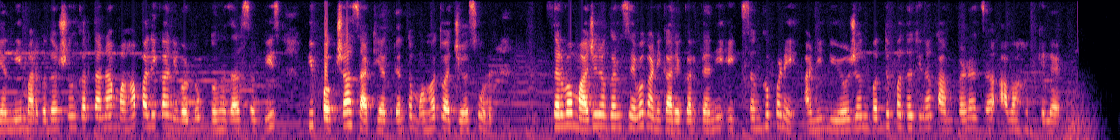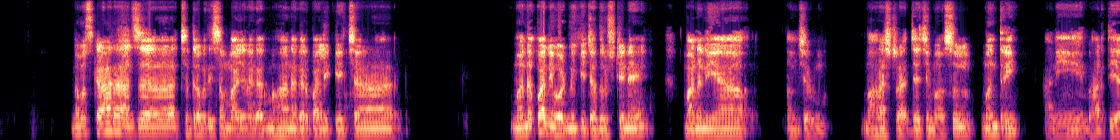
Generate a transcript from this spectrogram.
यांनी मार्गदर्शन करताना महापालिका निवडणूक दोन हजार सव्वीस ही पक्षासाठी अत्यंत महत्वाची असून सर्व माजी नगरसेवक आणि कार्यकर्त्यांनी एक संघपणे आणि नियोजनबद्ध पद्धतीनं काम करण्याचं आवाहन केलंय. नमस्कार. आज छत्रपती संभाजीनगर महानगरपालिकेच्या मनपा निवडणुकीच्या दृष्टीने माननीय आमचे महाराष्ट्र राज्याचे महसूल मंत्री आणि भारतीय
